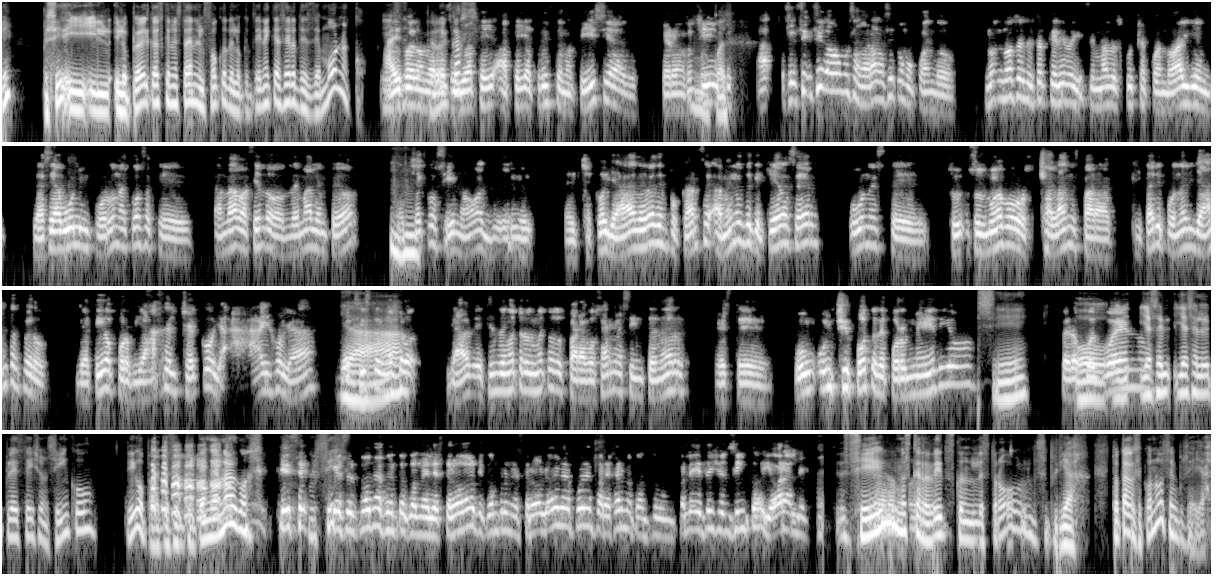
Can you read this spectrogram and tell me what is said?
pues sí, y, y, y lo peor del caso es que no está en el foco de lo que tiene que hacer desde Mónaco. Ahí fue donde recibió aquella, aquella triste noticia, pero nosotros No, sí, pues, sí, ah, sí, sí, sí lo vamos a agarrar así como cuando, no, no sé si usted querido y estimado escucha, cuando alguien le hacía bullying por una cosa que andaba haciendo de mal en peor, el checo sí, ¿no? El, el- el checo ya debe de enfocarse, a menos de que quiera hacer un, este, su- sus nuevos chalanes para quitar y poner llantas, pero de tiro por viaje el checo, ya, hijo, ya. Ya existen Ya, otros, ya existen otros métodos para gozarla sin tener este un, un chipote de por medio, sí. pero pues O, bueno, ya sal- ya salió el PlayStation 5. Digo, para que se entretengan algo. que se, Pues que se ponga junto con el stroll, que compre un stroll, oiga, puede emparejarme con tu PlayStation 5 y órale. sí, unas pues, carreritas con el Stroll, pues ya. Total, se conocen, pues ya, ya.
